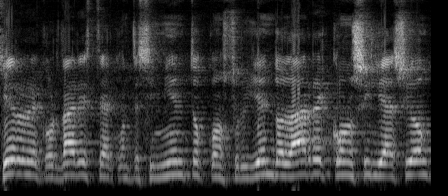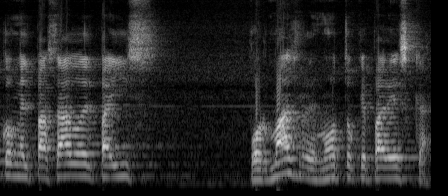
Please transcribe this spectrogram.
quiere recordar este acontecimiento construyendo la reconciliación con el pasado del país, por más remoto que parezca.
